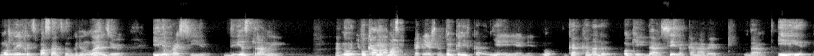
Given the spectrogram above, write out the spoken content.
можно ехать спасаться в Гренландию или в Россию. Две страны. Ну, и только в не в Москву, конечно, только не в... Не-не-не. Ну, Канада, окей, да, север Канады, да. И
